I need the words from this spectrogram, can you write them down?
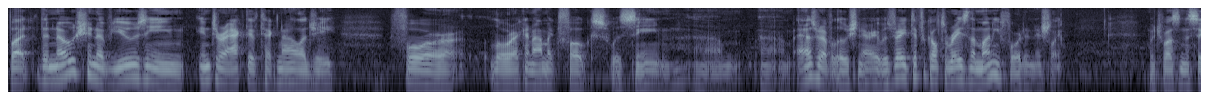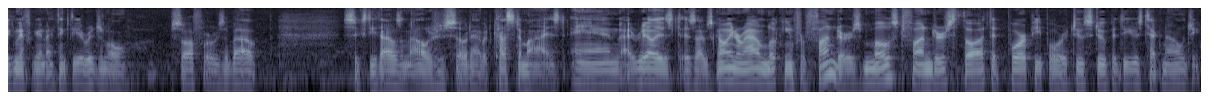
But the notion of using interactive technology for lower economic folks was seen um, um, as revolutionary. It was very difficult to raise the money for it initially, which wasn't a significant. I think the original software was about sixty thousand dollars or so to have it customized. And I realized as I was going around looking for funders, most funders thought that poor people were too stupid to use technology.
